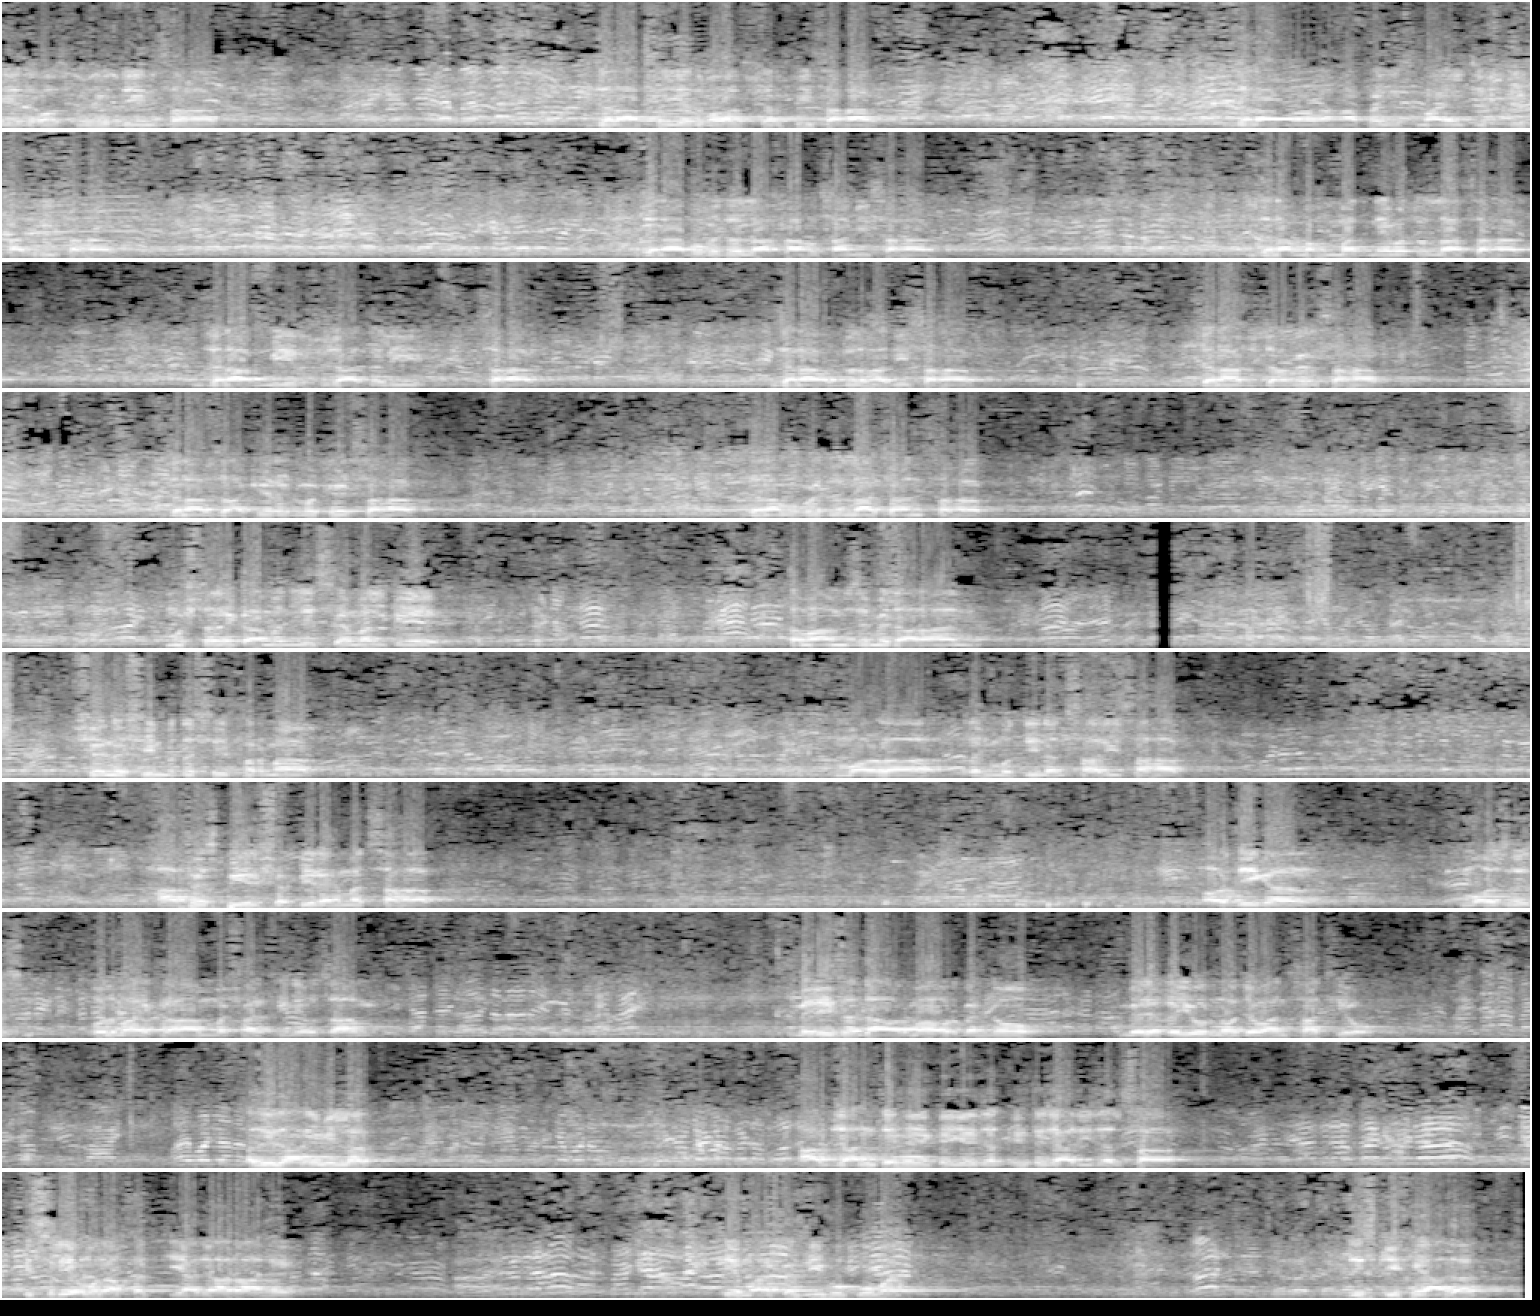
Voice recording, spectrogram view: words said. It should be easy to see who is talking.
Speaker 1: سید غوث محی الدین صاحب، جناب سید غوث شرفی صاحب، جناب مولانا حافظ اسماعیل چشتی قادری صاحب، جناب عبید اللہ خان حسامی صاحب، جناب محمد نعمت اللہ صاحب، جناب میر شجاعت علی صاحب، جناب عبد الحادی صاحب، جناب جاویر صاحب جناب ذاکر ایڈوکیٹ صاحب، جناب عبید اللہ چاند صاحب، مشترکہ مجلس عمل کے تمام ذمہ داران شہ نشین بتشریف فرما، مولانا رحیم الدین انصاری صاحب حافظ پیر شبیر احمد صاحب۔ اور دیگر معزز علماء کرام مشاہقین نظام میری زدہ اور ماں اور بہنوں، میرے غیور نوجوان ساتھیوں۔ عزیزان ملت، آپ جانتے ہیں کہ یہ احتجاجی جلسہ اس لیے منعقد کیا جا رہا ہے کہ مرکزی حکومت جس کی قیادت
